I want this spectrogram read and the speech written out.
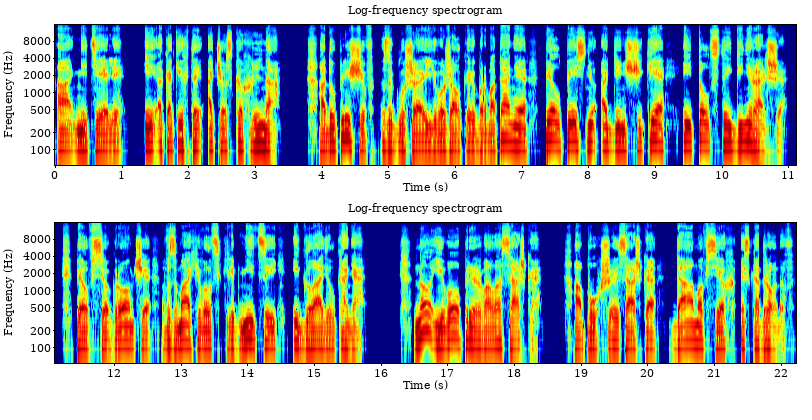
о Нетеле и о каких-то оческах льна. А Дуплищев, заглушая его жалкое бормотание, пел песню о денщике и толстой генеральше, Пел все громче, взмахивал скребницей и гладил коня. Но его прервала Сашка. Опухшая Сашка — дама всех эскадронов.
